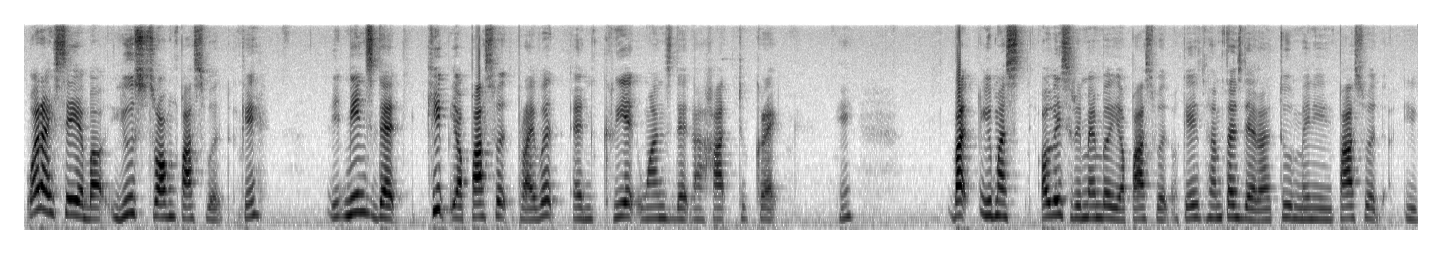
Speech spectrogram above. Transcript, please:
What I say about use strong password, okay, it means that keep your password private and create ones that are hard to crack but you must always remember your password okay? Sometimes there are too many password you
